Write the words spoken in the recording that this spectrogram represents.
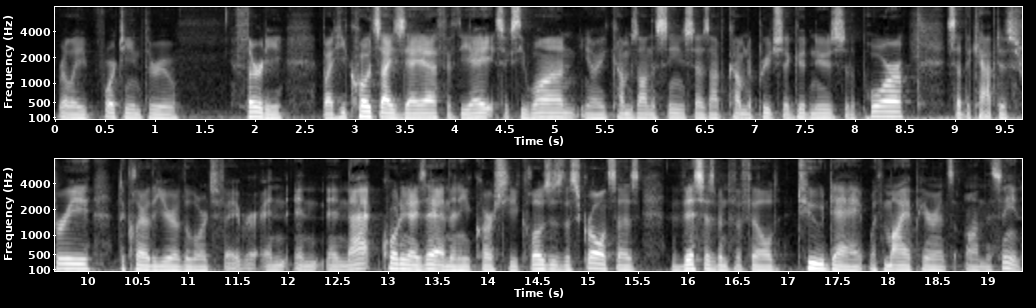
really 14 through 30 but he quotes isaiah 58 61 you know he comes on the scene says i've come to preach the good news to the poor set the captives free declare the year of the lord's favor. And and and that quoting isaiah and then he of course he closes the scroll and says this has been fulfilled today with my appearance on the scene.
